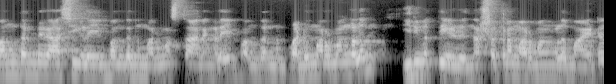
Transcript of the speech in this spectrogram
പന്ത്രണ്ട് രാശികളെയും പന്ത്രണ്ട് മർമ്മസ്ഥാനങ്ങളെയും പന്ത്രണ്ട് പടുമർമ്മങ്ങളും ഇരുപത്തിയേഴ് നക്ഷത്ര മർമ്മങ്ങളുമായിട്ട്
